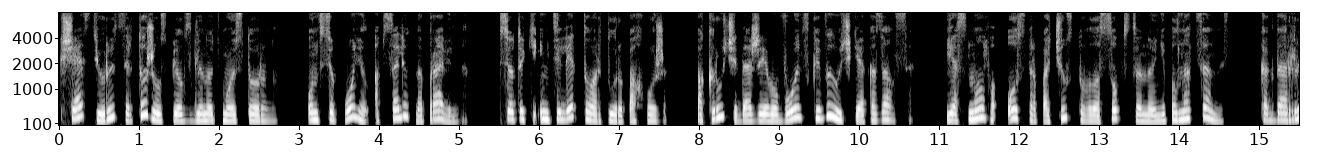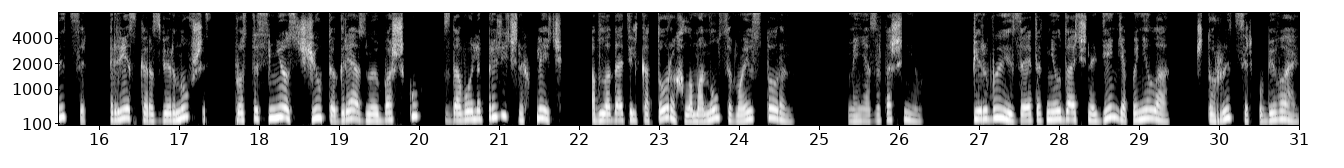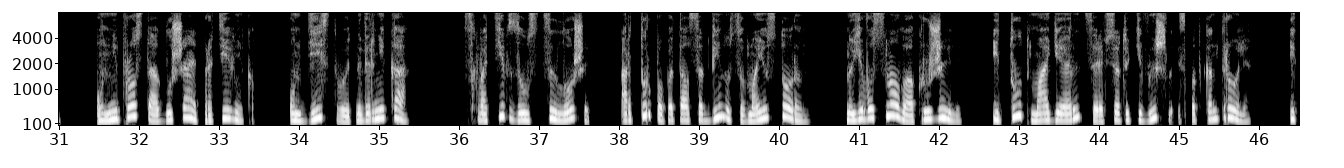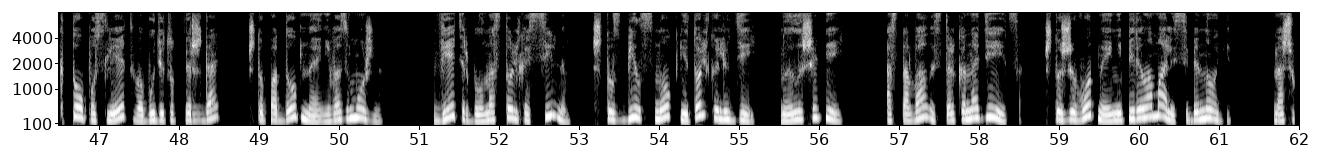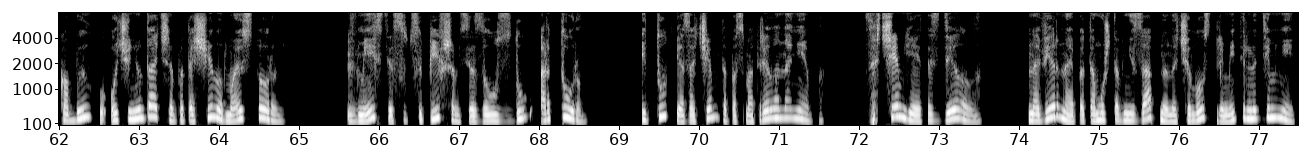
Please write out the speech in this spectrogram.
К счастью, рыцарь тоже успел взглянуть в мою сторону. Он все понял абсолютно правильно. Все-таки интеллект у Артура, похоже, покруче даже его воинской выучки оказался. Я снова остро почувствовала собственную неполноценность, когда рыцарь, резко развернувшись, просто снес чью-то грязную башку с довольно приличных плеч, обладатель которых ломанулся в мою сторону. Меня затошнило. Впервые за этот неудачный день я поняла, что рыцарь убивает. Он не просто оглушает противников, он действует наверняка. Схватив за узцы лошадь, Артур попытался двинуться в мою сторону, но его снова окружили, и тут магия рыцаря все-таки вышла из-под контроля. И кто после этого будет утверждать, что подобное невозможно? Ветер был настолько сильным, что сбил с ног не только людей, но и лошадей. Оставалось только надеяться, что животные не переломали себе ноги. Нашу кобылку очень удачно потащило в мою сторону. Вместе с уцепившимся за узду Артуром. И тут я зачем-то посмотрела на небо. Зачем я это сделала? Наверное, потому что внезапно начало стремительно темнеть.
